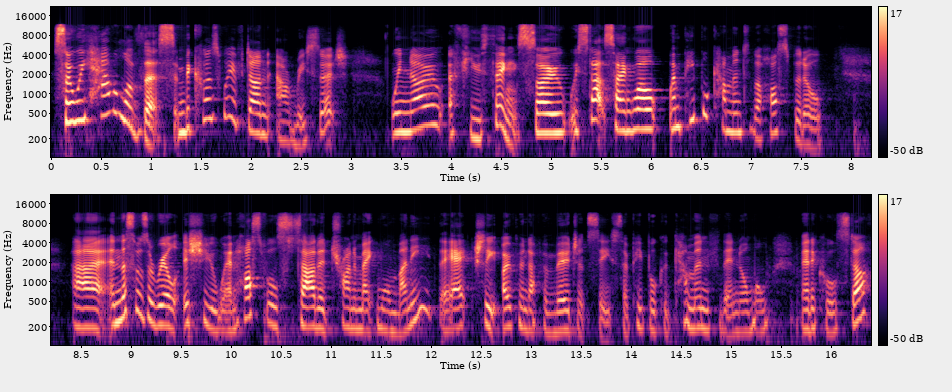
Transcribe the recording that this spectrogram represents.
So we have all of this and because we've done our research, we know a few things. So we start saying, well, when people come into the hospital, uh, and this was a real issue when hospitals started trying to make more money, they actually opened up emergencies so people could come in for their normal medical stuff.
